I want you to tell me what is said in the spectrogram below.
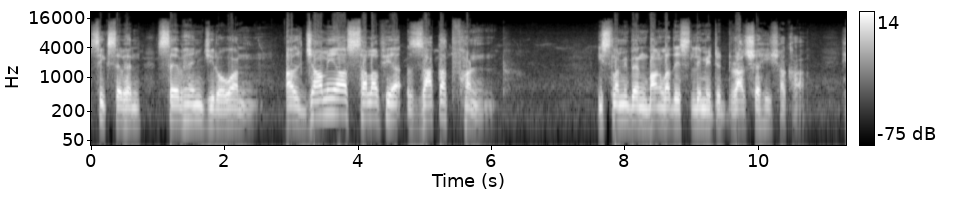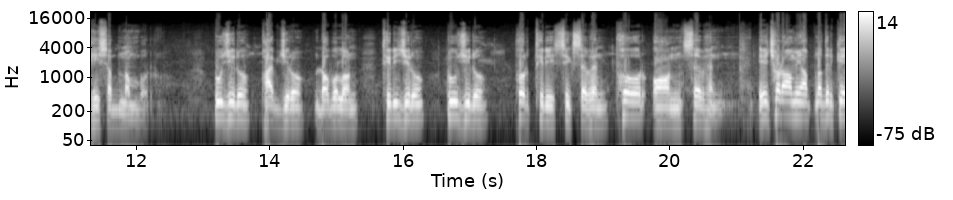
six seven seven zero one. Al Jamia Salafia জাকাত fund. Islami bank Bangladesh limited Rajshahi শাখা। হিসাব নম্বর two zero, five zero double one three zero two zero four three six seven four one seven এছাড়া আমি আপনাদেরকে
